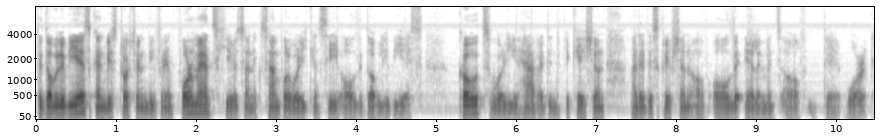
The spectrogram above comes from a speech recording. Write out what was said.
The WBS can be structured in different formats. Here's an example where you can see all the WBS codes where you have identification and the description of all the elements of the work.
